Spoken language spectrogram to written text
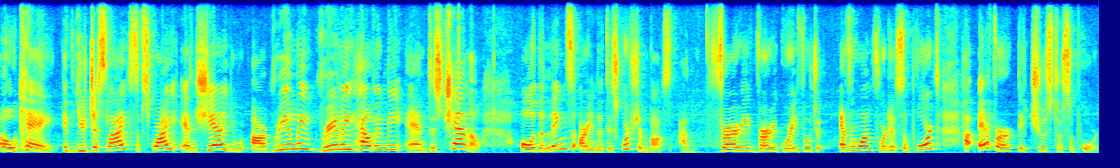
okay. If you just like, subscribe, and share, you are really, really helping me and this channel. All the links are in the description box. I'm very, very grateful to everyone for their support, however they choose to support.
